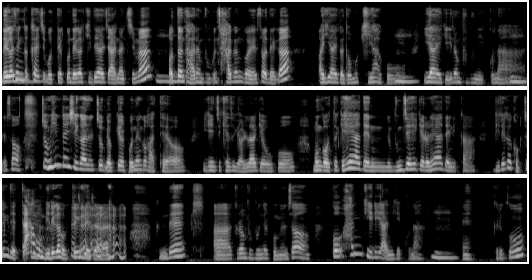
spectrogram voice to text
내가 음. 생각하지 못했고 내가 기대하지 않았지만 음. 어떤 다른 부분 작은 거에서 내가 아, 이 아이가 너무 귀하고 음. 이 아이에게 이런 부분이 있구나. 음. 그래서 좀 힘든 시간을 좀 몇 개월 보낸 것 같아요. 이게 이제 계속 연락이 오고 뭔가 어떻게 해야 되는 문제 해결을 해야 되니까 미래가 걱정이 돼. 딱 보면 미래가 걱정이. 되잖아요. 근데 아 그런 부분을 보면서 꼭 한 길이 아니겠구나. 음. 그리고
